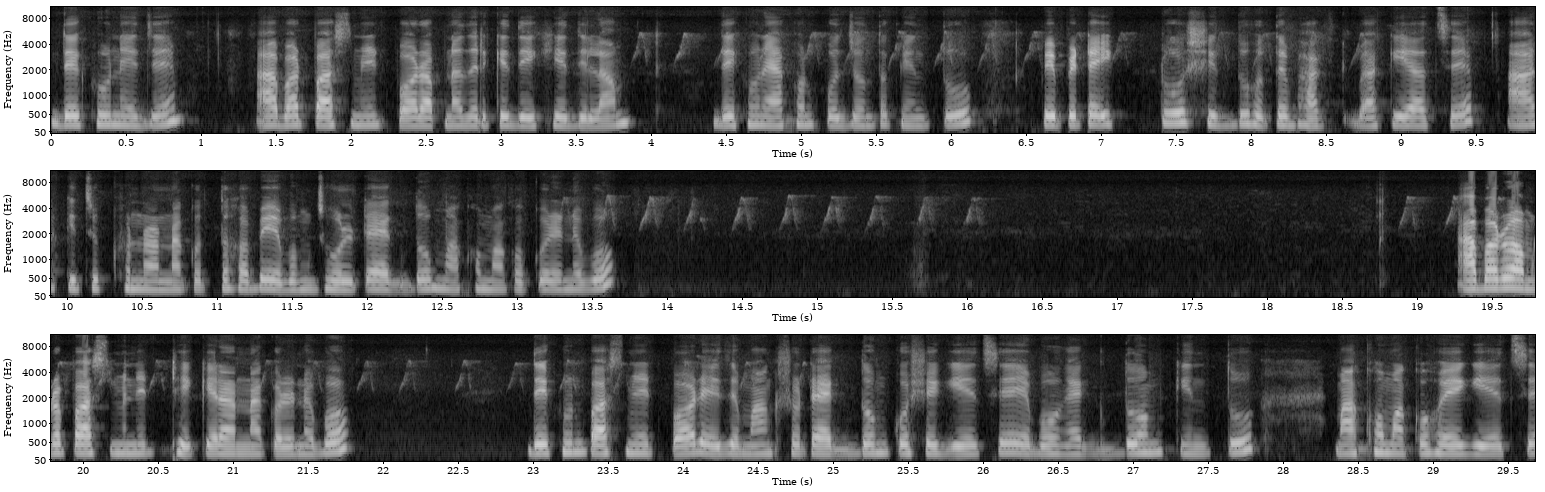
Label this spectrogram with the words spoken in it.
দেখুন, এই যে আবার পাঁচ মিনিট পর আপনাদেরকে দেখিয়ে দিলাম। দেখুন, এখন পর্যন্ত কিন্তু পেঁপেটা একটু সিদ্ধ হতে বাকি আছে। আর কিছুক্ষণ রান্না করতে হবে এবং ঝোলটা একদম মাখো মাখো করে নেব। আবারও আমরা পাঁচ মিনিট ঢেকে রান্না করে নেব। দেখুন, পাঁচ মিনিট পর এই যে মাংসটা একদম কষে গিয়েছে এবং একদম কিন্তু মাখো মাখো হয়ে গিয়েছে।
